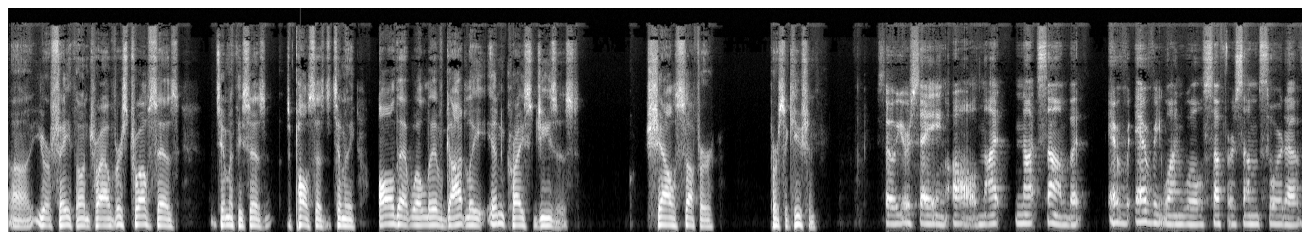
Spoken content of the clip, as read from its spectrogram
uh, your faith on trial. Verse twelve says, Timothy says, Paul says to Timothy, all that will live godly in Christ Jesus shall suffer persecution. So you're saying all, not not some, but every, everyone will suffer some sort of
